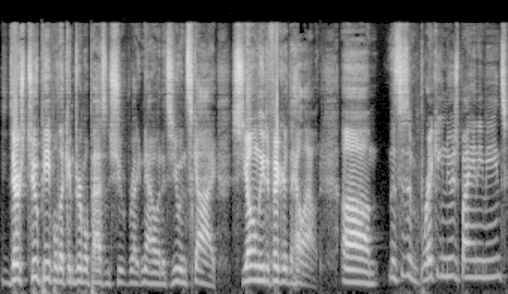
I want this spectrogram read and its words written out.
there's two people that can dribble, pass, and shoot right now, and it's you and Sky. So y'all need to figure the hell out. Um, this isn't breaking news by any means,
